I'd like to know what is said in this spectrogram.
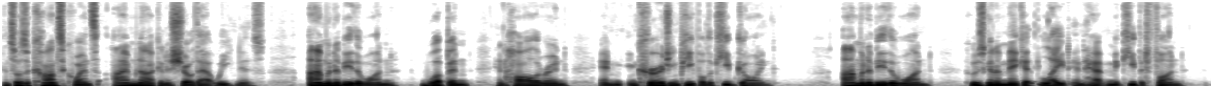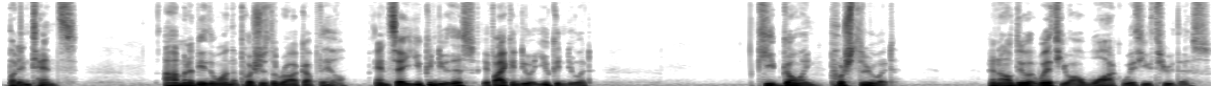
And so, as a consequence, I'm not going to show that weakness. I'm going to be the one whooping and hollering and encouraging people to keep going. I'm going to be the one who's going to make it light and have, keep it fun, but intense. I'm going to be the one that pushes the rock up the hill and say, You can do this. If I can do it, you can do it. Keep going, push through it. And I'll do it with you. I'll walk with you through this.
